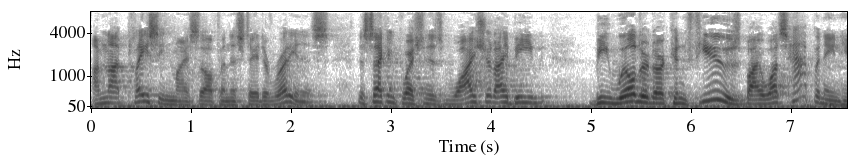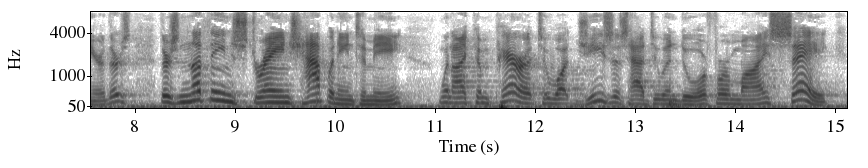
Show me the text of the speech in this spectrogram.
I'm not placing myself in a state of readiness. The second question is why should I be bewildered or confused by what's happening here? There's, there's nothing strange happening to me when I compare it to what Jesus had to endure for my sake.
